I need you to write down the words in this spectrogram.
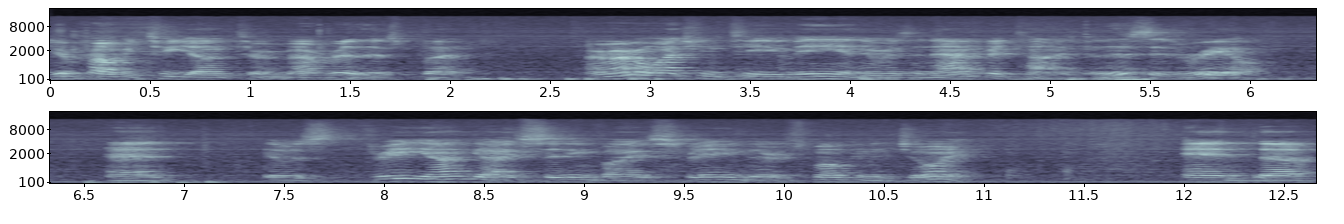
you're probably too young to remember this, but I remember watching TV and there was an advertisement, this is real. And it was three young guys sitting by a stream, they were smoking a joint. And, uh,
